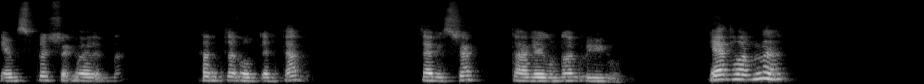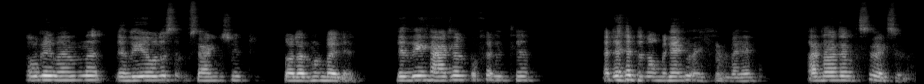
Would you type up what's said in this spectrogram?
എക്സ്പ്രഷൻ വരുന്ന കറുത്ത കൊത്തിട്ട തരിച്ച തലയുണ്ട വീഴും ഞാൻ വന്ന് അവിടെ നിന്ന് രവിയോട് സംസാരിച്ച് തുടർന്നുമ്പോൾ രവി ഹാജർ പുസ്തകത്ത് അദ്ദേഹത്തിന്റെ മുമ്പിലേക്ക് വയ്ക്കുമ്പോൾ അത് അലക്സ് വെച്ചിട്ട്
